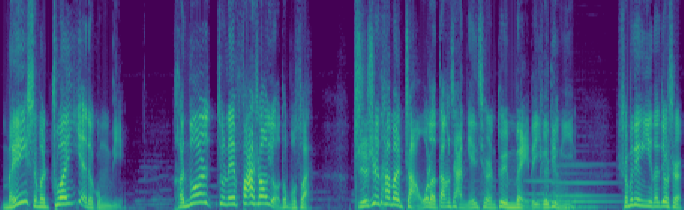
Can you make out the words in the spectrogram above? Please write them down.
没什么专业的功底，很多就连发烧友都不算，只是他们掌握了当下年轻人对美的一个定义。什么定义呢？就是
